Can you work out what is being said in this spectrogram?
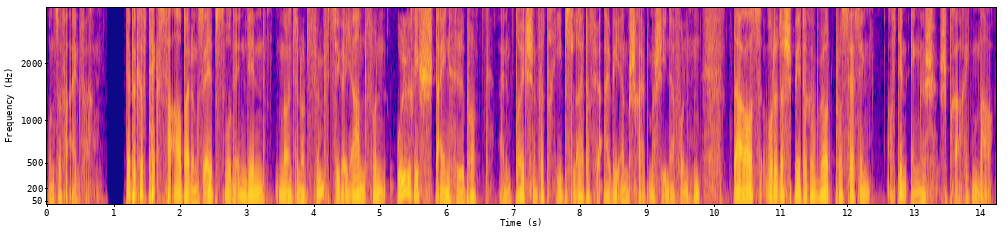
und zu vereinfachen. Der Begriff Textverarbeitung selbst wurde in den 1950er Jahren von Ulrich Steinhilper, einem deutschen Vertriebsleiter für IBM-Schreibmaschinen, erfunden. Daraus wurde das spätere Word Processing auf dem englischsprachigen Markt.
